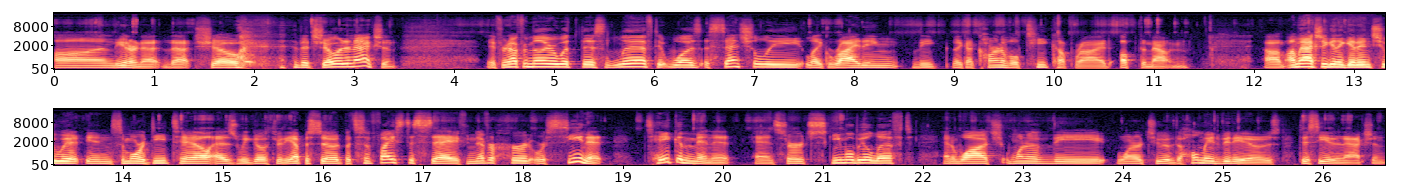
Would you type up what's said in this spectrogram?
on the internet that show that show it in action. If you're not familiar with this lift, it was essentially like riding the like a carnival teacup ride up the mountain. Um, I'm actually going to get into it in some more detail as we go through the episode, but suffice to say, if you've never heard or seen it, take a minute and search ski mobile lift and watch one of the one or two of the homemade videos to see it in action.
